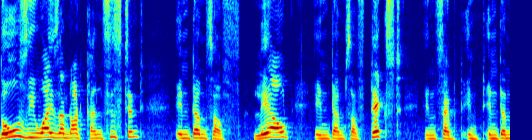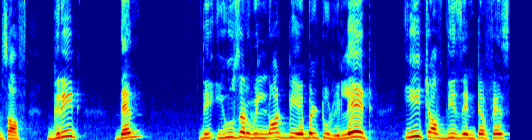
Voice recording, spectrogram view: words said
those UIs are not consistent in terms of layout, in terms of text, in, in, in terms of grid, then the user will not be able to relate each of these interface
